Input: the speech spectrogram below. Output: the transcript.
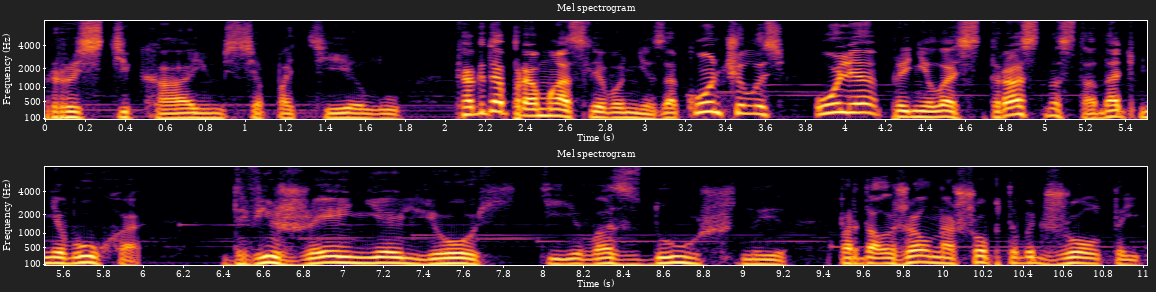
растекаемся по телу. Когда промасливание закончилось, Оля принялась страстно стонать мне в ухо. «Движения легкие, воздушные», — продолжал нашептывать желтый.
